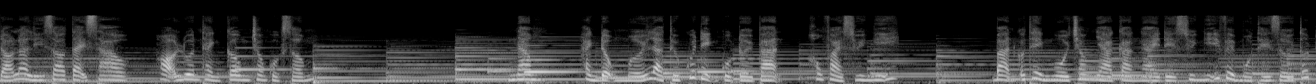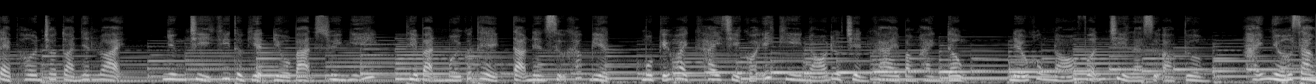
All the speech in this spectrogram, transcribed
đó là lý do tại sao họ luôn thành công trong cuộc sống 5. Hành động mới là thứ quyết định cuộc đời bạn, không phải suy nghĩ. Bạn có thể ngồi trong nhà cả ngày để suy nghĩ về một thế giới tốt đẹp hơn cho toàn nhân loại, nhưng chỉ khi thực hiện điều bạn suy nghĩ thì bạn mới có thể tạo nên sự khác biệt. Một kế hoạch hay chỉ có ích khi nó được triển khai bằng hành động, nếu không nó vẫn chỉ là sự ảo tưởng. Hãy nhớ rằng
